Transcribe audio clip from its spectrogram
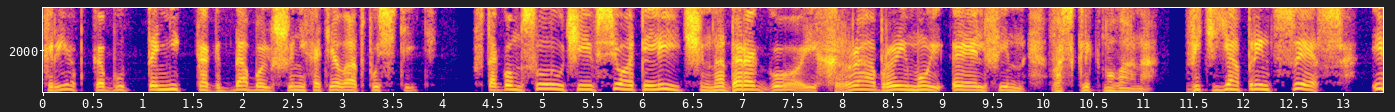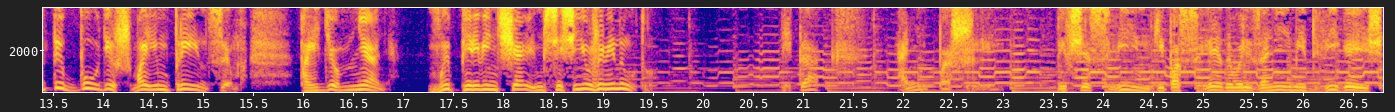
крепко, будто никогда больше не хотела отпустить. В таком случае все отлично, дорогой, храбрый мой Эльфин, воскликнула она. Ведь я принцесса, и ты будешь моим принцем. Пойдем, няня, мы перевенчаемся сию же минуту. Итак, они пошли и все свинки последовали за ними, двигаясь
